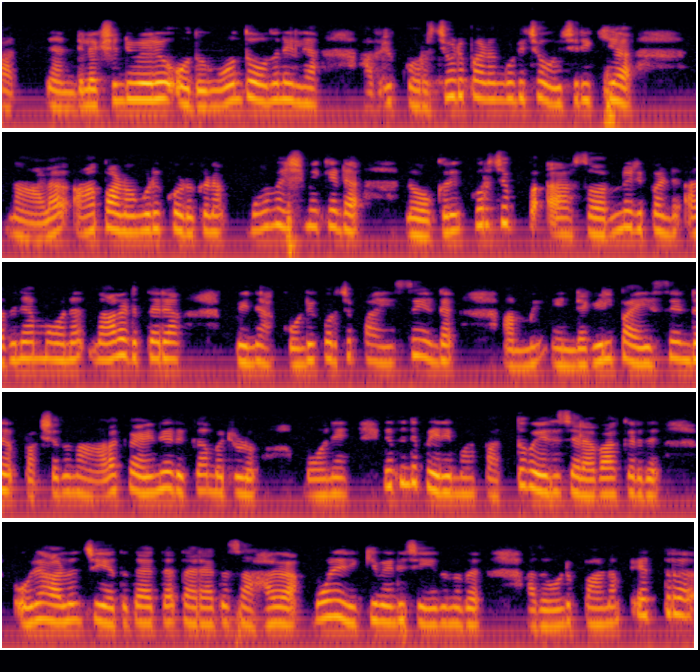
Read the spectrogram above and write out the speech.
പത്ത് രണ്ട് ലക്ഷം രൂപയിൽ ഒതുങ്ങുമെന്ന് തോന്നണില്ല. അവർ കുറച്ചുകൂടി പണം കൂടി ചോദിച്ചിരിക്കുക നാളെ ആ പണം കൂടി കൊടുക്കണം. മോൻ വിഷമിക്കണ്ട. ലോക്കറിൽ കുറച്ച് സ്വർണ ഇരിപ്പുണ്ട് അത് ഞാൻ മോനെ നാളെ എടുത്തരാം. പിന്നെ അക്കൗണ്ടിൽ കുറച്ച് പൈസയുണ്ട്. അമ്മ എന്റെ കയ്യിൽ പൈസയുണ്ട്. പക്ഷെ അത് നാളെ കഴിഞ്ഞേ എടുക്കാൻ പറ്റുള്ളൂ. മോനെ ഇതിന്റെ പേര് മോൻ പത്ത് പൈസ ചെലവാക്കരുത്. ഒരാളും ചെയ്യാത്ത തരാത്ത- സഹായ. മോൻ എനിക്ക് വേണ്ടി ചെയ്യുന്നത്. അതുകൊണ്ട് പണം എത്ര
